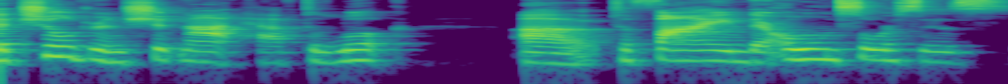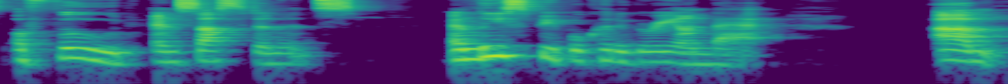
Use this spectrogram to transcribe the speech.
that children should not have to look uh, to find their own sources of food and sustenance. At least people could agree on that. Um,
